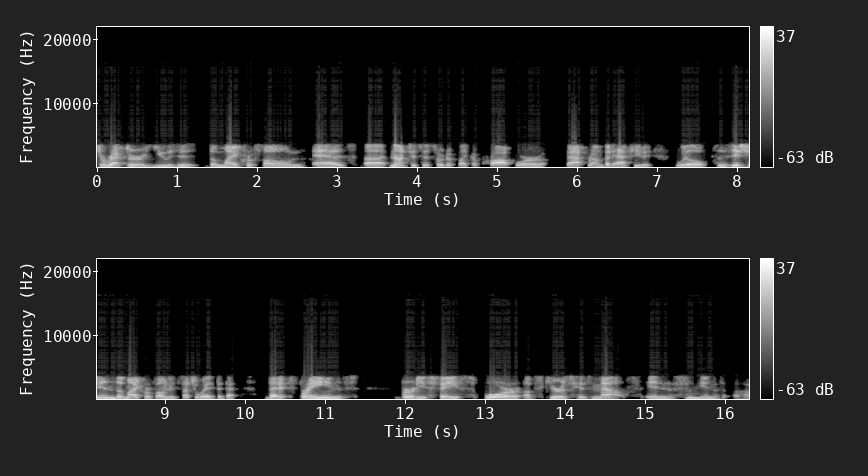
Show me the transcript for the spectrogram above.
director uses the microphone as uh, not just as sort of like a prop or background, but actually will position the microphone in such a way that that, that it frames Bertie's face or obscures his mouth in mm-hmm. in uh,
